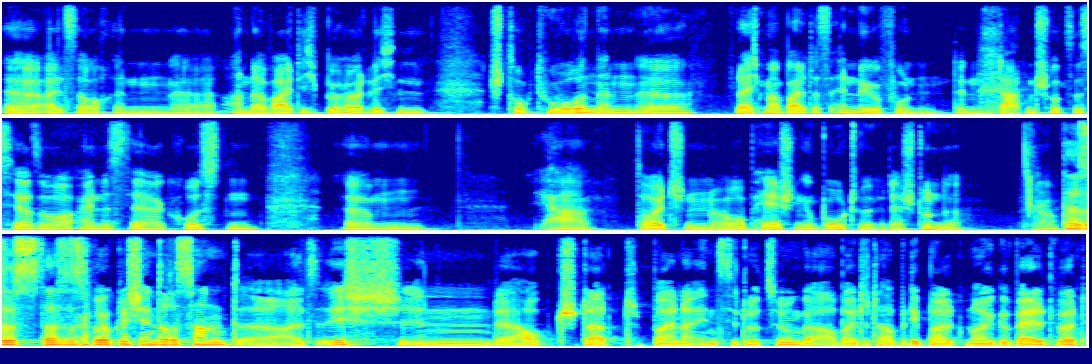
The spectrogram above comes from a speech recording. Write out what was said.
äh, als auch in äh, anderweitig behördlichen Strukturen dann äh, vielleicht mal bald das Ende gefunden. Denn Datenschutz ist ja so eines der größten ähm, ja, deutschen, europäischen Gebote der Stunde. Das ist, das ist wirklich interessant. Äh, als ich in der Hauptstadt bei einer Institution gearbeitet habe, die bald neu gewählt wird,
